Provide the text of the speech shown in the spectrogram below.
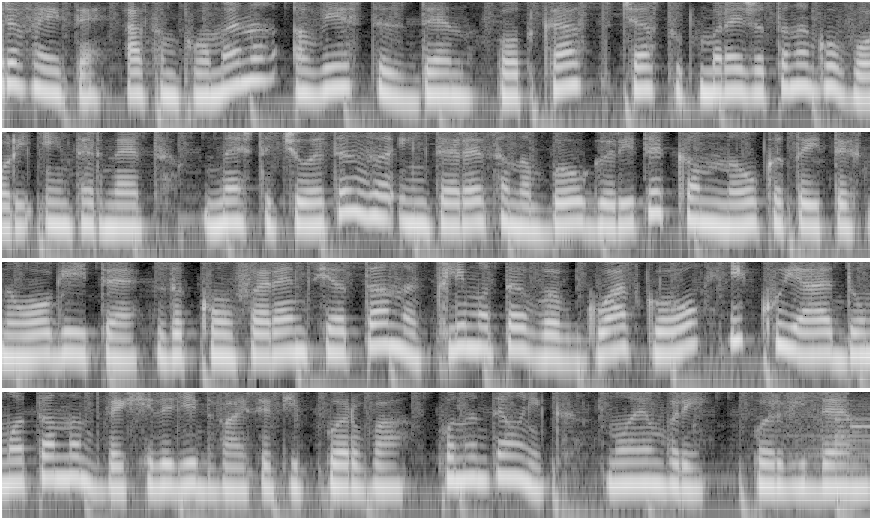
Здравейте, аз съм Пламена, а вие сте с Ден, подкаст, част от мрежата на Говори Интернет. Днес ще чуете за интереса на българите към науката и технологиите, за конференцията на климата в Глазго и коя е думата на 2021. Понеделник, ноември, първи ден.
